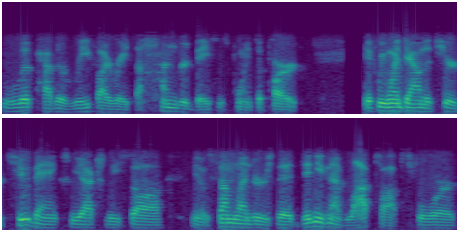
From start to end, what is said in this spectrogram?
lip have their refi rates 100 basis points apart. If we went down to tier two banks, we actually saw you know some lenders that didn't even have laptops for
